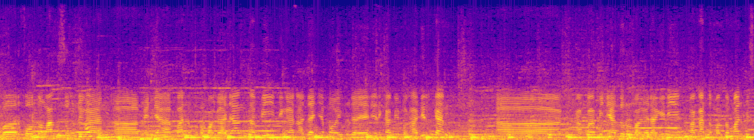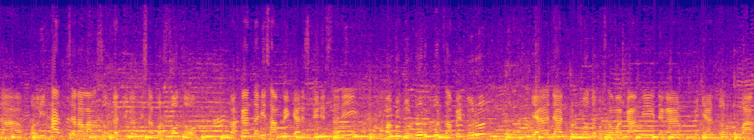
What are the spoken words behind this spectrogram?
berfoto langsung dengan uh, media apa rumah gadang tapi dengan adanya pawai budaya ini kami menghadirkan uh, apa miniatur rumah gadang ini maka teman-teman bisa melihat secara langsung dan juga bisa berfoto bahkan tadi sampai garis finish tadi Pak Gubernur pun sampai turun ya dan berfoto bersama kami dengan miniatur rumah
